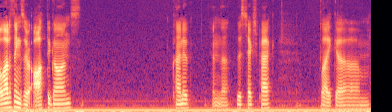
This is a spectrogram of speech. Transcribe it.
a lot of things are octagons, kind of, in the this text pack. Like, um,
